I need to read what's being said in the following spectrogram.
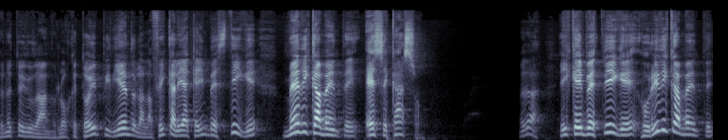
Yo no estoy dudando. Lo que estoy pidiéndole a la fiscalía es que investigue médicamente ese caso. ¿Verdad? Y que investigue jurídicamente,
